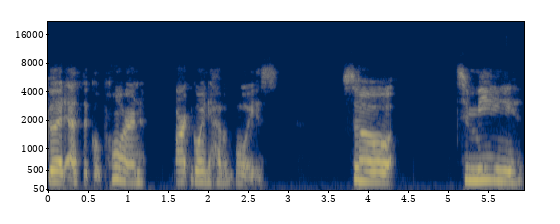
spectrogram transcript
good ethical porn aren't going to have a voice so to me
